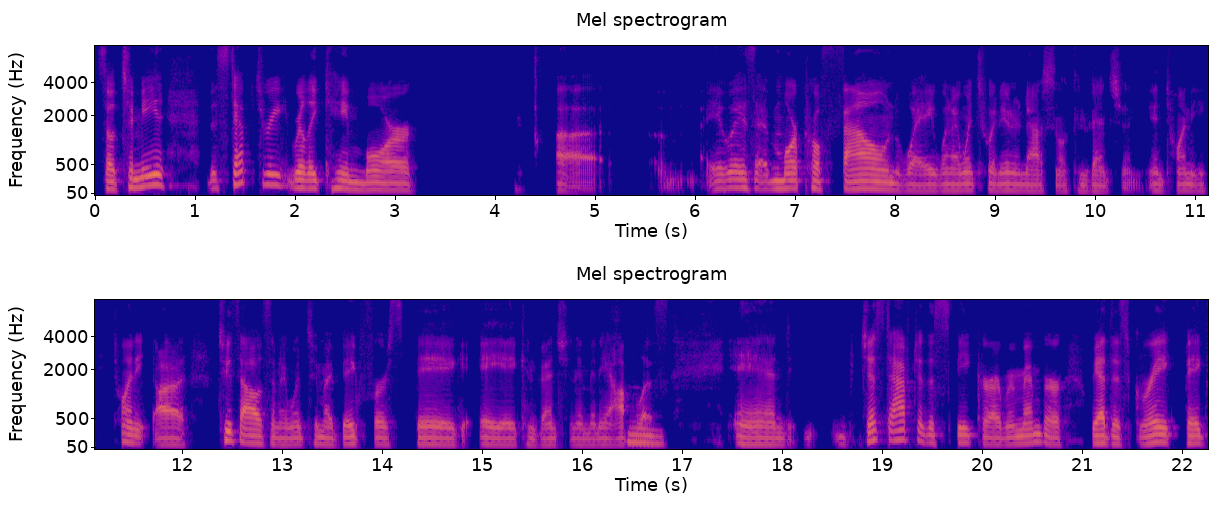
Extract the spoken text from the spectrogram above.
so to me, the step three really came more uh, it was a more profound way when I went to an international convention in 2020, uh, 2000. I went to my big first big AA convention in Minneapolis. Mm. And just after the speaker, I remember we had this great, big,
